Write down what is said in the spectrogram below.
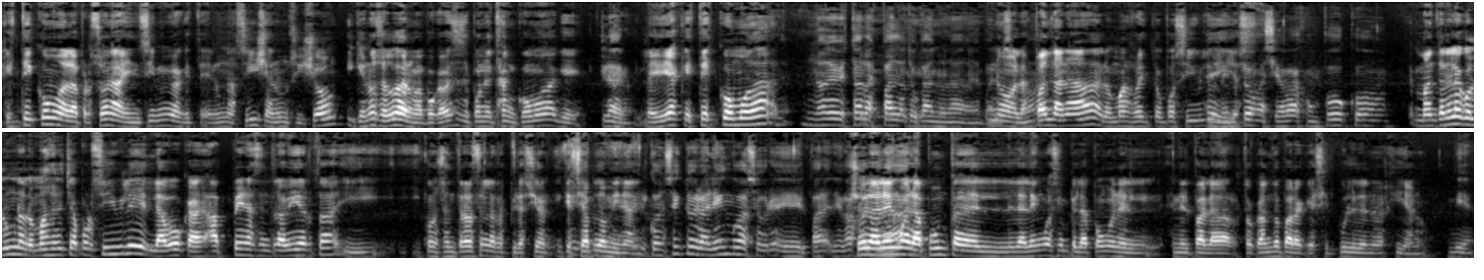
que esté cómoda la persona en sí misma, que esté en una silla, en un sillón y que no se duerma, porque a veces se pone tan cómoda que Claro. la idea es que estés cómoda, No debe estar la espalda tocando nada, me parece. no, la espalda nada, lo más recto posible El mentón hacia abajo un poco. mantener la columna lo más derecha posible, la boca apenas entreabierta y, y concentrarse en la respiración y que sea El abdominal. concepto de la lengua sobre el pa- debajo Yo la paladar. lengua, la punta de la lengua siempre la pongo en el, en el paladar, tocando para que circule la energía, ¿no? Bien.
